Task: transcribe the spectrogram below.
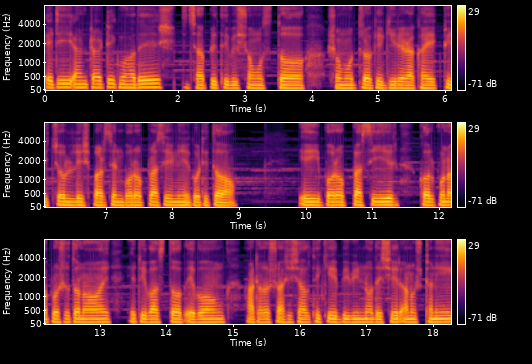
এটি অ্যান্টার্কটিক মহাদেশ, যা পৃথিবীর সমস্ত সমুদ্রকে ঘিরে রাখা একটি চল্লিশ পার্সেন্ট বরফ প্রাচীর নিয়ে গঠিত। এই বরফ প্রাচীর কল্পনাপ্রসূত নয়, এটি বাস্তব এবং আঠারোশো আশি সাল থেকে বিভিন্ন দেশের আনুষ্ঠানিক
